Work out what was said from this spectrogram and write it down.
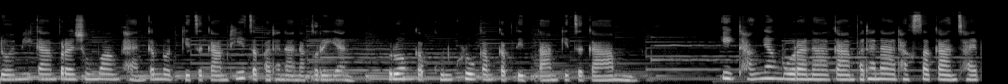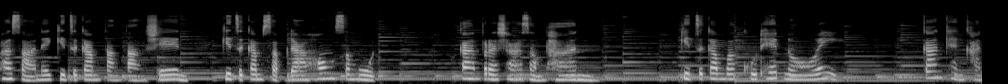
โดยมีการประชุมวางแผนกำหนดกิจกรรมที่จะพัฒนานักเรียน ร่วมกับคุณครูกำกับติดตามกิจกรรม อีกทั้งยังบูรณาการพัฒนาทักษะการใช้ภาษาในกิจกรรมต่างๆ เช่น กิจกรรมสัปดาห์ห้องสมุด การประชาสัมพันธ์ กิจกรรมมัคคุเทศน้อย การแข่งขัน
